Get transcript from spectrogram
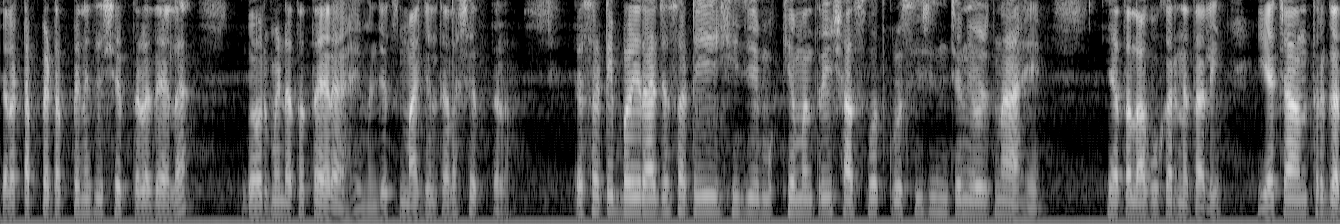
त्याला टप्प्याटप्प्याने ते शेततळं द्यायला गव्हर्मेंट आता तयार आहे. म्हणजेच मागेल त्याला शेततळं. त्यासाठी बळीराजासाठी ही जी मुख्यमंत्री शाश्वत कृषी सिंचन योजना आहे ही आता लागू करण्यात आली. याच्या अंतर्गत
